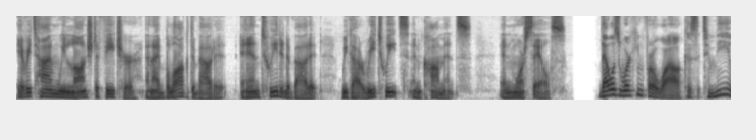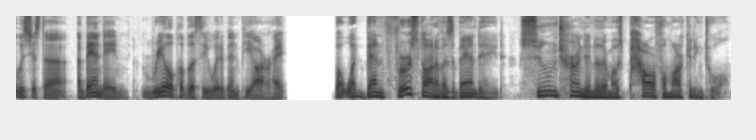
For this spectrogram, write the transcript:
Every time we launched a feature and I blogged about it and tweeted about it, we got retweets and comments and more sales. That was working for a while because to me it was just a, a band aid. Real publicity would have been PR, right? But what Ben first thought of as a band aid soon turned into their most powerful marketing tool.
